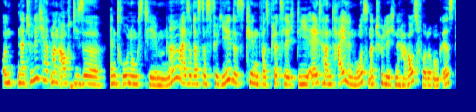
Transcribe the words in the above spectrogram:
Und natürlich hat man auch diese Entthronungsthemen, ne? Also, dass das für jedes Kind, was plötzlich die Eltern teilen muss, natürlich eine Herausforderung ist.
